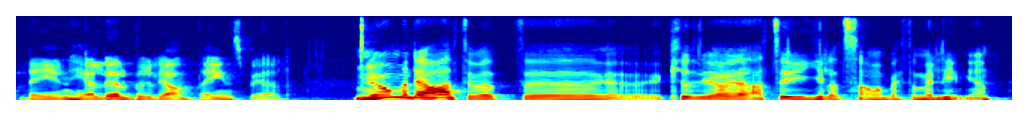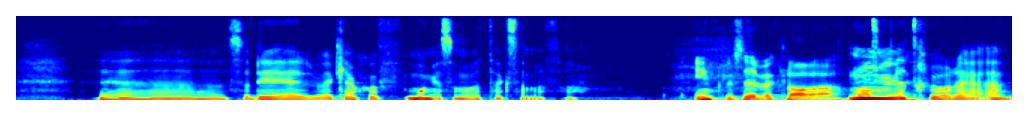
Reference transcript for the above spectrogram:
Det är ju en hel del briljanta inspel. Jo, men det har alltid varit eh, kul. Jag har alltid gillat att samarbeta med linjen. Eh, så det är väl kanske många som har varit tacksamma för. Inklusive Klara mm, Jag tror det.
